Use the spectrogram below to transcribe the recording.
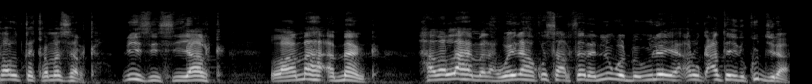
county commisharka d c c yaalka laamaha ammaanka. Hadallaha madaxweynaha ku saabsane nin walba uu leeyahay anuu gacantayda ku jiraa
